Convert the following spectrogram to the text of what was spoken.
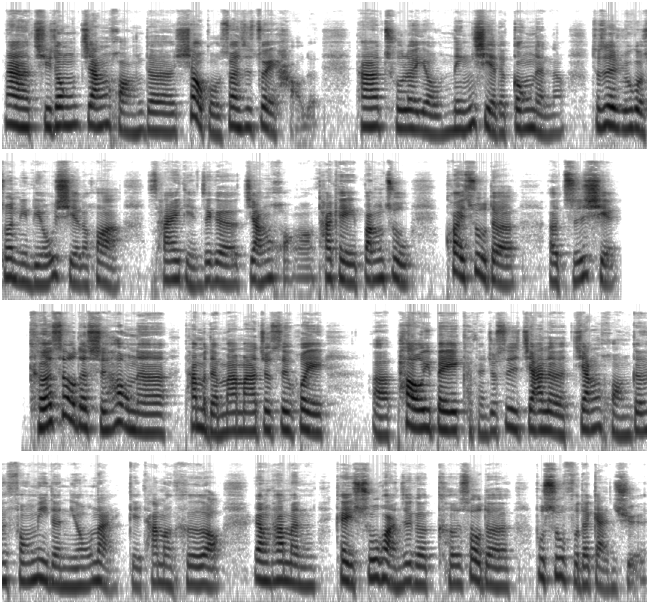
那其中姜黄的效果算是最好的。它除了有凝血的功能呢，就是如果说你流血的话，擦一点这个姜黄哦，它可以帮助快速的呃止血。咳嗽的时候呢，他们的妈妈就是会呃泡一杯，可能就是加了姜黄跟蜂蜜的牛奶给他们喝哦，让他们可以舒缓这个咳嗽的不舒服的感觉。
